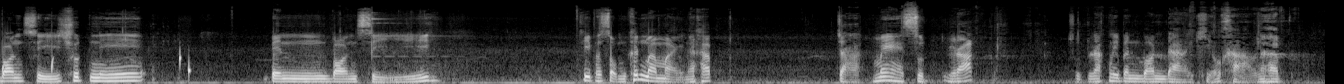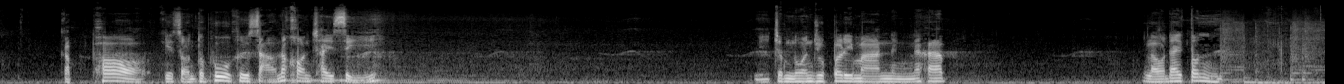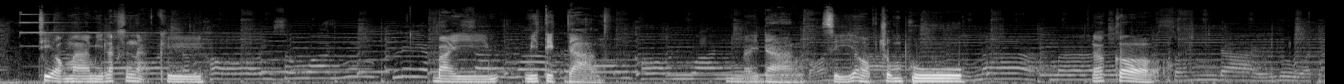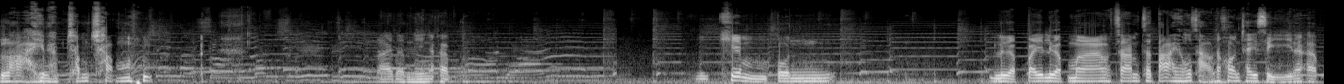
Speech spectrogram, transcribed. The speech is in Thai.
บอลสีชุดนี้ เป็นบอลสี ที่ผสมขึ้นมาใหม่นะครับ จากแม่สุดรัก สุดรักนี่เป็นบอลด่างเขียวขาวนะครับ กับพ่อเกสรตัวผู้คือสาวนครชัยศรีมีจำนวนอยู่ปริมาณหนึ่งนะครับ เราได้ต้นที่ออกมามีลักษณะคือ ใบมีติดด่าง ใบด่าง สีออกชมพู แล้วก็ลายแบบช้ำๆ ลายแบบนี้นะครับ มีเข้มปนเหลือบไปเหลือบมาตามสไตล์ของสาวนครชัยศรีนะครับ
